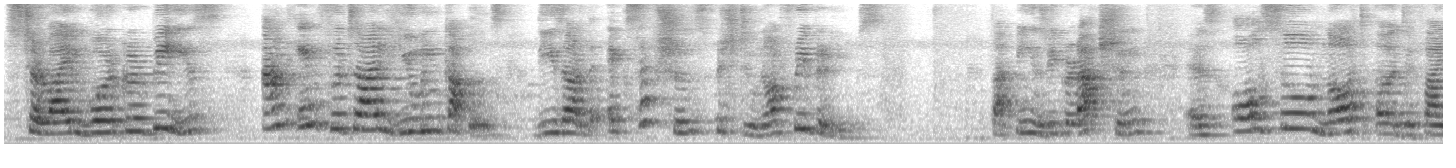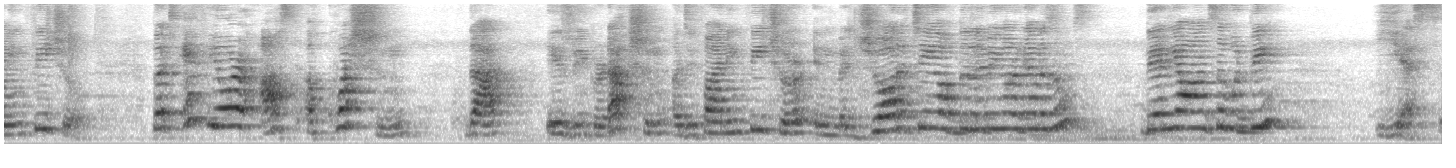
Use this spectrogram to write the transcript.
sterile worker bees and infertile human couples. These are the exceptions which do not reproduce. That means reproduction is also not a defining feature. But if you are asked a question that is reproduction a defining feature in majority of the living organisms? Then your answer would be yes.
